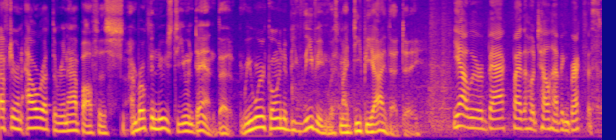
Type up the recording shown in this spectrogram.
After an hour at the RENAP office, I broke the news to you and Dan that we weren't going to be leaving with my DPI that day. Yeah, we were back by the hotel having breakfast.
